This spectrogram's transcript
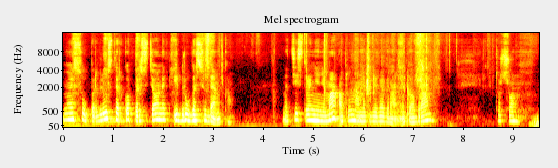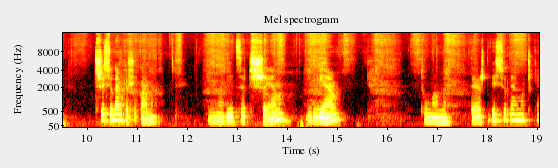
Ну і супер. Люстерко, перстьоник і друга сюдемка. На цій стороні нема, а тут mamy дві виграні. Добре. То що, trzy siódemki szukamy. No widzę trzy, dwie. Tu mamy też dwie siódemeczki.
